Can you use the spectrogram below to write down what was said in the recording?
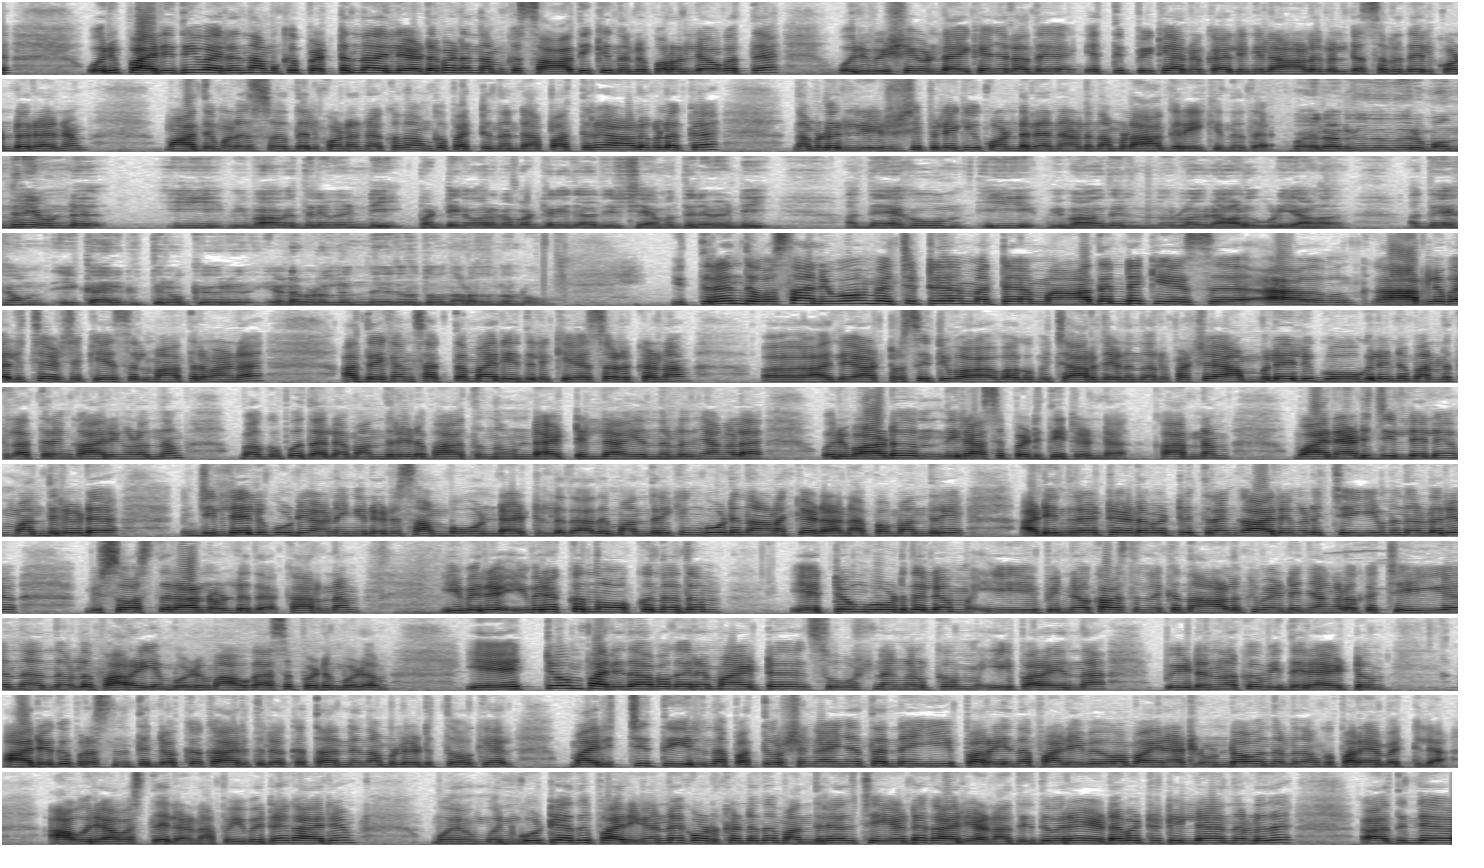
ഒരു പരിധി വരെ നമുക്ക് പെട്ടെന്ന് അതിൽ ഇടപെടാൻ നമുക്ക് സാധിക്കുന്നുണ്ട്. പുറം ലോകത്തെ ഒരു വിഷയം ഉണ്ടായിക്കഴിഞ്ഞാൽ അത് എത്തിപ്പിക്കാനൊക്കെ അല്ലെങ്കിൽ ആളുകളുടെ ശ്രദ്ധയിൽ കൊണ്ടുവരാനും മാധ്യമങ്ങളുടെ ശ്രദ്ധയിൽ കൊണ്ടുവരാനൊക്കെ നമുക്ക് പറ്റുന്നുണ്ട്. അപ്പോൾ അത്രയും ആളുകളൊക്കെ നമ്മളൊരു ലീഡർഷിപ്പിലേക്ക് കൊണ്ടുവരാനാണ് നമ്മൾ ആഗ്രഹിക്കുന്നത്. വയനാട്ടിൽ നിന്നൊരു മന്ത്രിയുണ്ട്. ഈ വിഭാഗത്തിന് വേണ്ടി പട്ടികവർഗ പട്ടികജാതി ക്ഷേമത്തിന് വേണ്ടി. അദ്ദേഹവും ഈ വിഭാഗത്തിൽ നിന്നുള്ള ഒരാൾ കൂടിയാണ്. അദ്ദേഹം ഈ കാര്യത്തിലൊക്കെ ഒരു ഇടപെടലും നേതൃത്വവും നടത്തുന്നുണ്ടോ? ഇത്രയും ദിവസം അനുഭവം വെച്ചിട്ട് മറ്റേ മാതന്റെ കേസ് കാറിൽ വലിച്ചഴിച്ച കേസിൽ മാത്രമാണ് അദ്ദേഹം ശക്തമായ രീതിയിൽ കേസെടുക്കണം. അതിൽ അട്രോസിറ്റി വകുപ്പ് ചാർജ് ചെയ്യണമെന്ന് പറഞ്ഞു. പക്ഷേ അമ്പലയിൽ ഗോകുലിന്റെ മരണത്തിൽ അത്തരം കാര്യങ്ങളൊന്നും വകുപ്പ് തല മന്ത്രിയുടെ ഭാഗത്തുനിന്ന് ഉണ്ടായിട്ടില്ല എന്നുള്ളത് ഞങ്ങളെ ഒരുപാട് നിരാശപ്പെടുത്തിയിട്ടുണ്ട്. കാരണം വയനാട് ജില്ലയിൽ മന്ത്രിയുടെ ജില്ലയിൽ കൂടിയാണ് ഇങ്ങനെ ഒരു സംഭവം ഉണ്ടായിട്ടുള്ളത്. അത് മന്ത്രിക്കും കൂടി നാണക്കേടാണ്. അപ്പോൾ മന്ത്രി അടിയന്തരമായിട്ട് ഇടപെട്ട് ഇത്തരം കാര്യങ്ങൾ ചെയ്യുമെന്നുള്ളൊരു വിശ്വാസത്തിലാണുള്ളത്. കാരണം ഇവർ ഇവരൊക്കെ നോക്കുന്നതും ഏറ്റവും കൂടുതലും ഈ പിന്നോക്കാവസ്ഥ നിൽക്കുന്ന ആൾക്ക് വേണ്ടി ഞങ്ങളൊക്കെ ചെയ്യുക എന്ന് എന്നുള്ളത് പറയുമ്പോഴും അവകാശപ്പെടുമ്പോഴും ഏറ്റവും പരിതാപകരമായിട്ട് ചൂഷണങ്ങൾക്കും ഈ പറയുന്ന പീഡനങ്ങൾക്ക് വിധേയരായിട്ടും ആരോഗ്യ പ്രശ്നത്തിന്റെ ഒക്കെ കാര്യത്തിലൊക്കെ തന്നെ നമ്മൾ എടുത്തു നോക്കിയാൽ മരിച്ചു തീരുന്ന പത്ത് വർഷം കഴിഞ്ഞാൽ തന്നെ ഈ പറയുന്ന പണി വിഭവം വയനാട്ടിൽ ഉണ്ടാവും എന്നുള്ളത് നമുക്ക് പറയാൻ പറ്റില്ല. ആ ഒരു അവസ്ഥയിലാണ്. അപ്പോൾ ഇവരുടെ കാര്യം മുൻകൂട്ടി അത് പരിഗണന കൊടുക്കേണ്ടത് മന്ത്രി അത് ചെയ്യേണ്ട കാര്യമാണ്. അത് ഇതുവരെ ഇടപെട്ടിട്ടില്ല എന്നുള്ളത് അതിന്റെ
